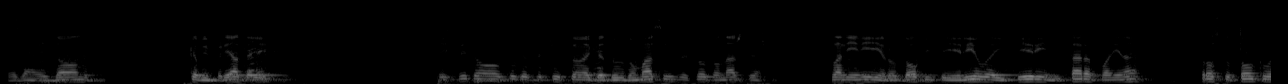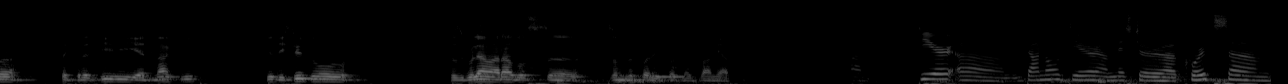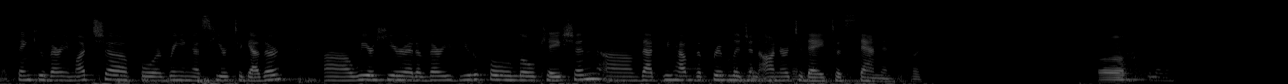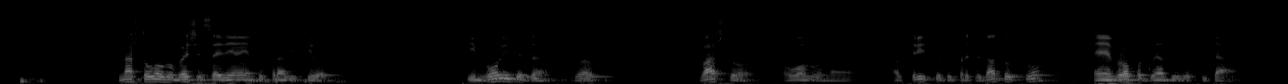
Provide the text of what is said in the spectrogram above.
уважаеми Дон, скъпи приятели, действително тук се чувстваме като в дома си, защото нашите планини, Родопите, и Рила, и Пирин, и Стара планина, просто толкова са красиви и еднакви, че действително с голяма радост съм за първи път на това място. Dear um, Donald, dear uh, Mr. Uh, Kurz, um, thank you very much uh, for bringing us here together. Uh, we are here at a very beautiful location uh, that we have the privilege and honor today to stand in. Ah, нашето лого беше Съединението прави силата. Символиката в вашето лого на австрийското председателство е Европа, която защитава.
